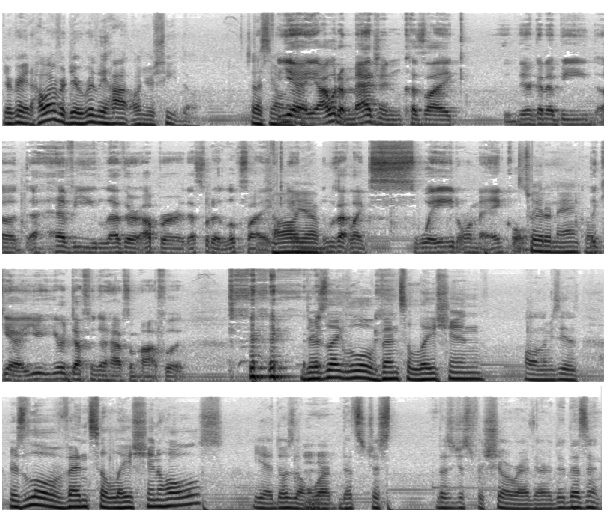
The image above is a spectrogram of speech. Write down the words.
they're great. However, they're really hot on your feet though. So that's the only Yeah, thing. yeah, I would imagine because like they're gonna be a, a heavy leather upper. That's what it looks like. Oh, And yeah. was that like suede on the ankle? Suede on the ankle. Like yeah, you, you're definitely gonna have some hot foot. There's like little ventilation. Oh, let me see this. There's little ventilation holes. Yeah, those don't Mm-hmm. work. That's just that's just for show right there. That doesn't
